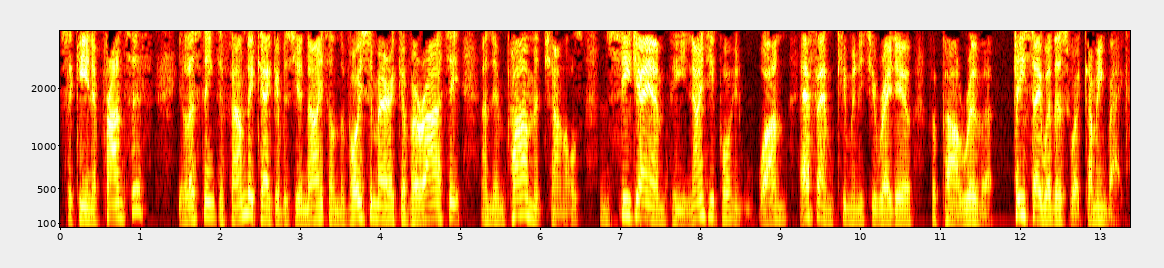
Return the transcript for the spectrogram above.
Sakeenah Francis. You're listening to Family Caregivers Unite on the Voice America Variety and Empowerment channels and CJMP 90.1 FM Community Radio for Powell River. Please stay with us. We're coming back.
